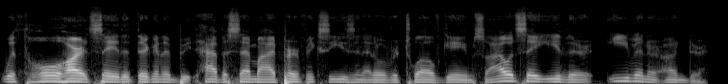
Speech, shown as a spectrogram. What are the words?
with whole heart, say that they're gonna be, have a semi perfect season at over twelve games. So I would say either even or under,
